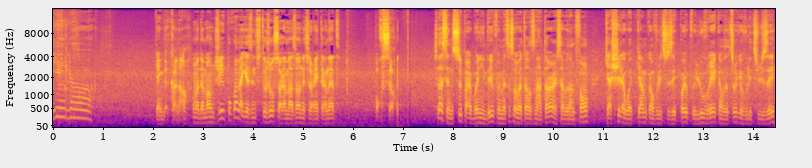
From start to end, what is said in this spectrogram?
il est là. Gang de connards. On me demande, Jay, pourquoi magasines-tu toujours sur Amazon et sur Internet? Pour ça? Ça, c'est une super bonne idée. Vous pouvez mettre ça sur votre ordinateur et ça va, dans le fond, cacher la webcam quand vous ne l'utilisez pas. Vous pouvez l'ouvrir quand vous êtes sûr que vous l'utilisez.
